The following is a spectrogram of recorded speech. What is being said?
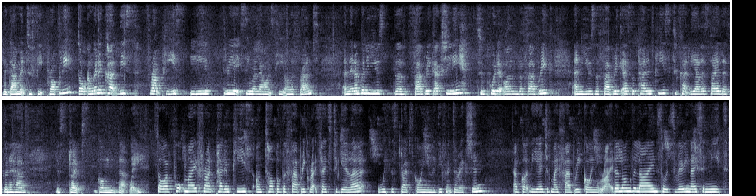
the garment to fit properly. So I'm going to cut this front piece, leave 3 8 seam allowance here on the front and then I'm going to use the fabric actually to put it on the fabric and use the fabric as the pattern piece to cut the other side that's going to have the stripes going that way. So I've put my front pattern piece on top of the fabric right sides together with the stripes going in a different direction. I've got the edge of my fabric going right along the line so it's very nice and neat.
